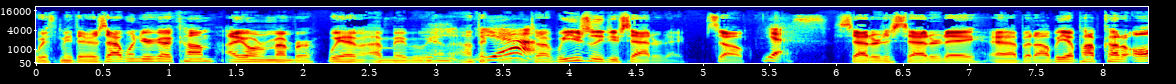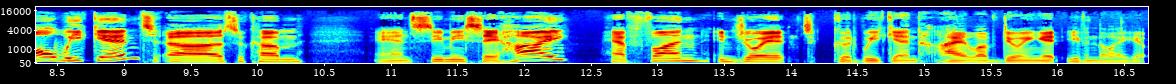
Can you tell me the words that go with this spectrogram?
with me there. Is that when you're going to come? I don't remember. We have uh, maybe we haven't. I don't think we, haven't we usually do Saturday. So Yes. Saturday, Saturday. Uh, but I'll be at PopCon all weekend. Uh, so come and see me, say hi, have fun, enjoy it. It's a good weekend. I love doing it, even though I get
